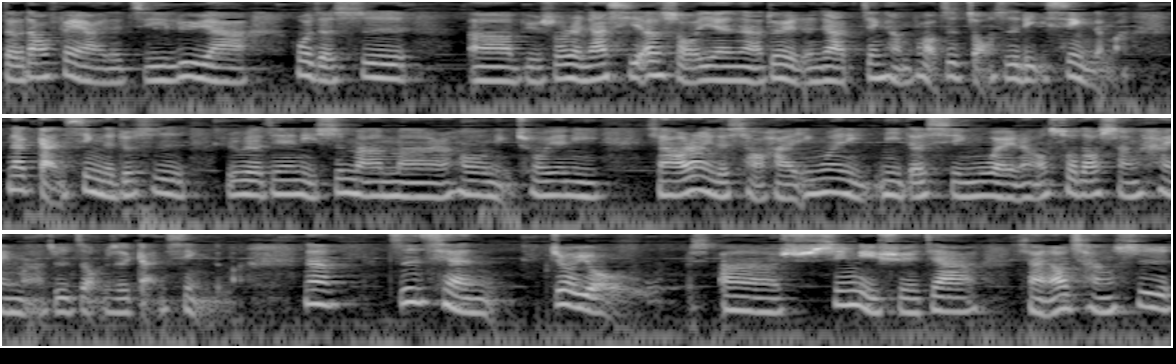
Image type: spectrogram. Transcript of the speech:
得到肺癌的几率啊，或者是。呃，比如说人家吸二手烟啊，对人家健康不好，这种是理性的嘛。那感性的就是，如果今天你是妈妈，然后你抽烟，你想要让你的小孩因为你你的行为然后受到伤害嘛，就是这种是感性的嘛。那之前就有呃心理学家想要尝试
